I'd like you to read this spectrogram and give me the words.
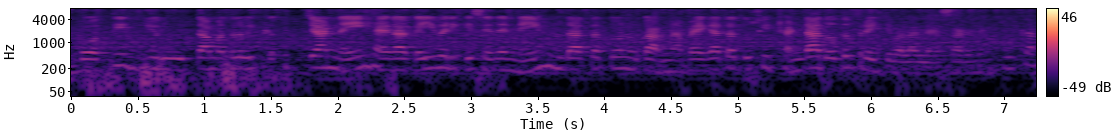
ਬਹੁਤੀ ਜ਼ਰੂਰਤ ਆ, ਮਤਲਬ ਇੱਕ ਕੱਚਾ ਨਹੀਂ ਹੈਗਾ, ਕਈ ਵਾਰੀ ਕਿਸੇ ਦੇ ਨਹੀਂ ਹੁੰਦਾ, ਤਾਂ ਤੁਹਾਨੂੰ ਕਰਨਾ ਪਏਗਾ, ਤਾਂ ਤੁਸੀਂ ਠੰਡਾ ਦੁੱਧ ਫ੍ਰਿਜ ਵਾਲਾ ਲੈ ਸਕਦੇ ਹੋ, ਠੀਕ ਆ?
